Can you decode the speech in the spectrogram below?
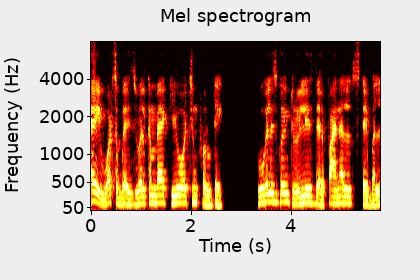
Hey, what's up guys? Welcome back. You watching 4U Tech. Google is going to release their final stable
